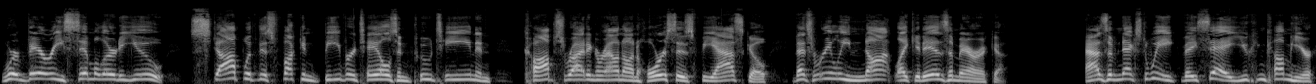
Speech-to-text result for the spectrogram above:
We're very similar to you. Stop with this fucking beaver tails and poutine and cops riding around on horses fiasco. That's really not like it is America. As of next week, they say you can come here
